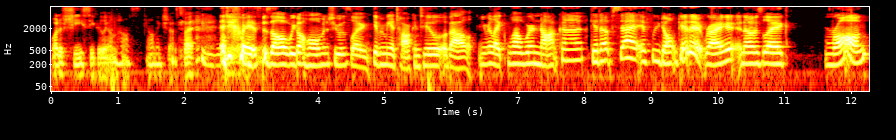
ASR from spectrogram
What if she's secretly on the house? I don't think she does. But anyways, Giselle, we got home and she was like giving me a talking to about, you were like, well, we're not gonna get upset if we don't get it, right? And I was like, wrong.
